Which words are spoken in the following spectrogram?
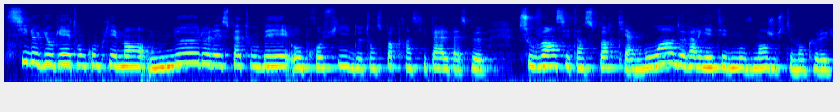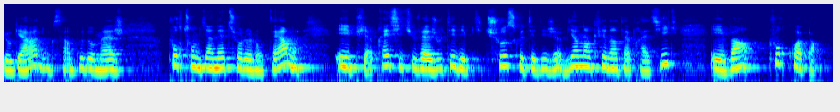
si le yoga est ton complément, ne le laisse pas tomber au profit de ton sport principal, parce que souvent, c'est un sport qui a moins de variété de mouvements, justement, que le yoga. Donc, c'est un peu dommage pour ton bien-être sur le long terme. Et puis après, si tu veux ajouter des petites choses que tu es déjà bien ancré dans ta pratique, et eh ben pourquoi pas.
